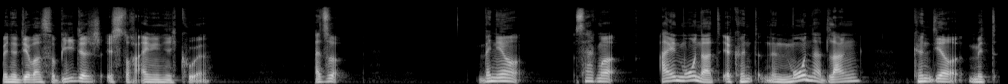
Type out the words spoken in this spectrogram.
wenn du dir was verbietest, ist doch eigentlich nicht cool. Also, wenn ihr, sag mal, ein Monat, ihr könnt einen Monat lang, könnt ihr mit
